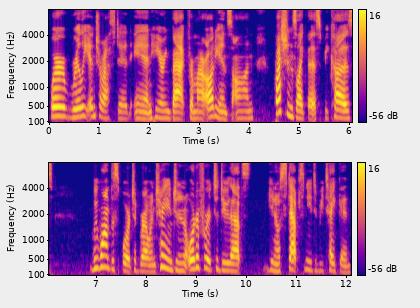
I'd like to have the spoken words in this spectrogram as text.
We're really interested in hearing back from our audience on questions like this because we want the sport to grow and change. And in order for it to do that, you know, steps need to be taken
